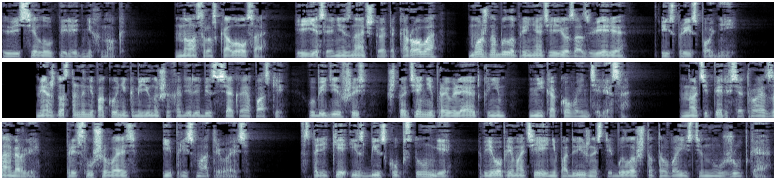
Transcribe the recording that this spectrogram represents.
висела у передних ног. Нос раскололся, и если не знать, что это корова, можно было принять ее за зверя из преисподней. Между остальными покойниками юноши ходили без всякой опаски, убедившись, что те не проявляют к ним никакого интереса. Но теперь все трое замерли, прислушиваясь и присматриваясь. В старике из Бискупстунги, в его прямоте и неподвижности было что-то воистину жуткое,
